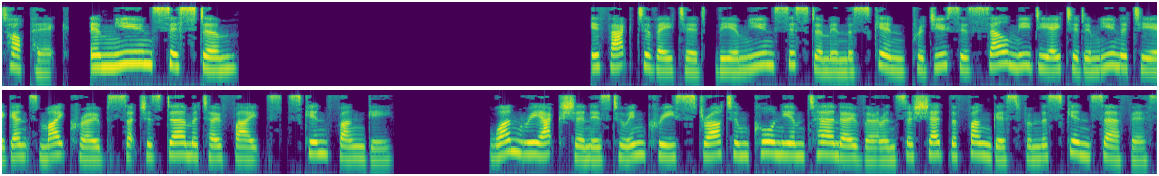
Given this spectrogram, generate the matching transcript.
Topic: Immune system. If activated, the immune system in the skin produces cell-mediated immunity against microbes such as dermatophytes skin fungi. One reaction is to increase stratum corneum turnover and so shed the fungus from the skin surface.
